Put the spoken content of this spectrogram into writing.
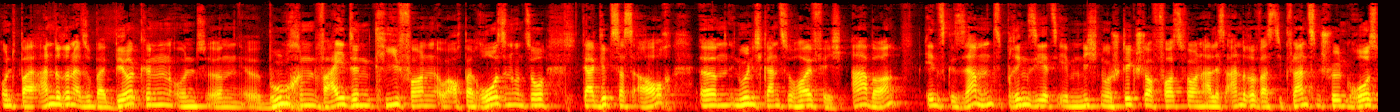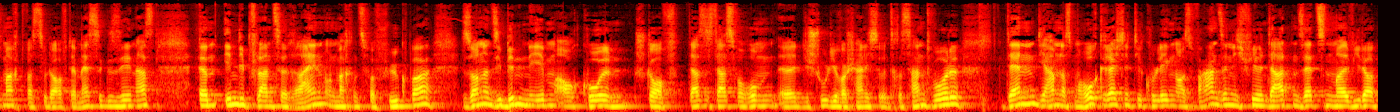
und bei anderen, also bei Birken und ähm, Buchen, Weiden, Weiden, auch bei Rosen und so, da gibt's das auch, ähm, nur nicht ganz so häufig. Aber insgesamt bringen sie jetzt eben nicht nur Stickstoff, Phosphor und alles andere, was die Pflanzen schön groß macht, was du da auf der Messe gesehen hast, ähm, in die Pflanze rein und machen es verfügbar, sondern sie binden eben auch Kohlenstoff. Das ist das, warum äh, die Studie wahrscheinlich so interessant wurde. Denn die haben das mal hochgerechnet, die Kollegen aus wahnsinnig vielen Datensätzen, mal wieder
